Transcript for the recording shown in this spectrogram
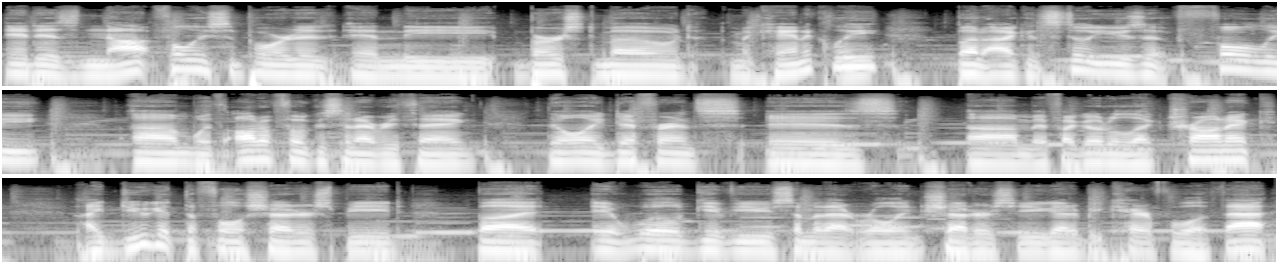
it is not fully supported in the burst mode mechanically, but I could still use it fully um, with autofocus and everything. The only difference is um, if I go to electronic, I do get the full shutter speed, but it will give you some of that rolling shutter, so you got to be careful with that.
